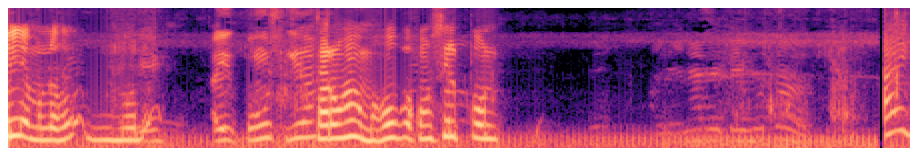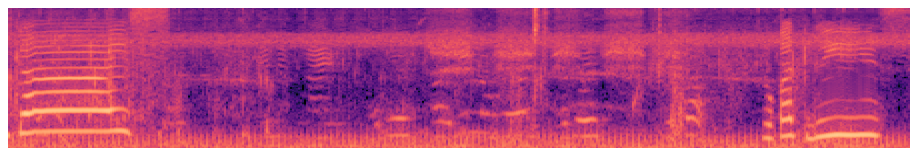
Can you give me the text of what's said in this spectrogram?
Dili mo Ay, pungus gila. tarong hang mahug akong cellphone. Hi guys. Look at this.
